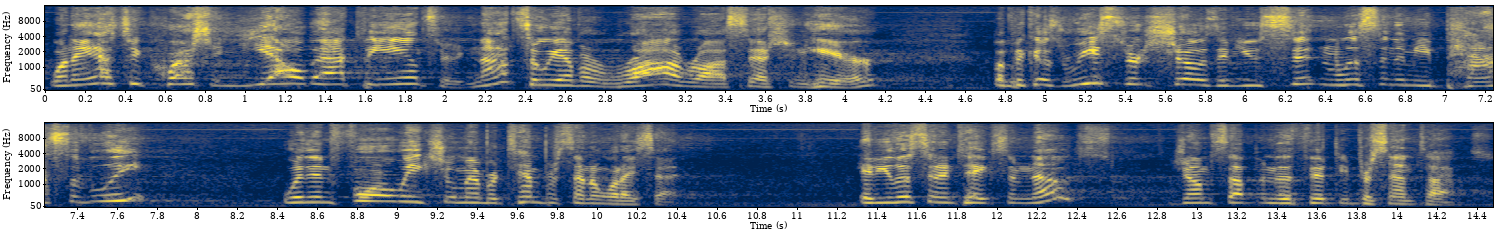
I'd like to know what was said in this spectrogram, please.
when I ask you a question, yell back the answer. Not so we have a rah-rah session here, but because research shows if you sit and listen to me passively, within four weeks you'll remember 10% of what I said. If you listen and take some notes, jumps up into the 50 percentiles.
